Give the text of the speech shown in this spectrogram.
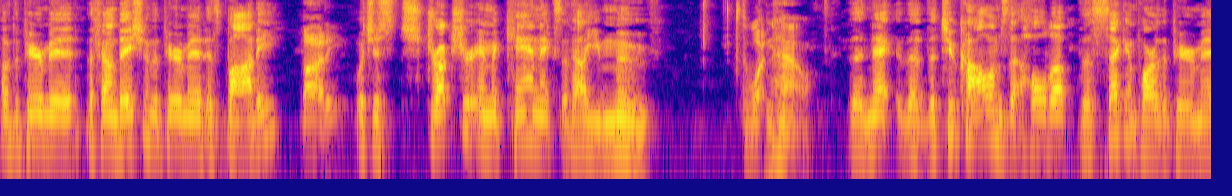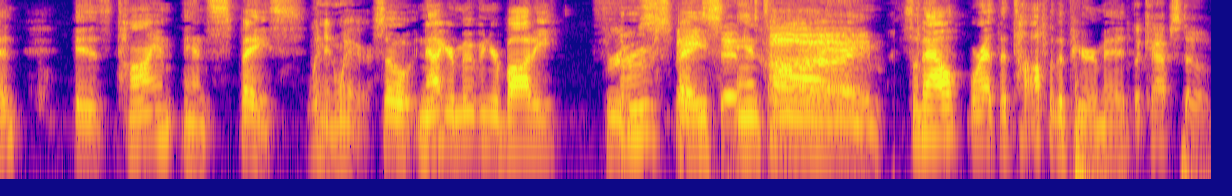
of the pyramid, the foundation of the pyramid is body, Body. which is structure and mechanics of how you move. The what and how. the neck the, the two columns that hold up the second part of the pyramid is time and space When and where. so now you're moving your body Through, Through space, space and, and time. time. So now we're at the top of the pyramid The capstone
